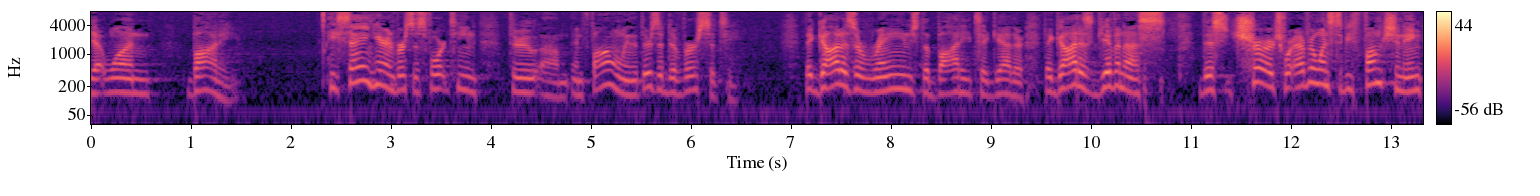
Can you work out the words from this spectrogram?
yet one body. He's saying here in verses 14 through um, and following that there's a diversity. That God has arranged the body together. That God has given us this church where everyone's to be functioning.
